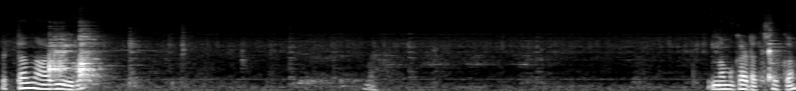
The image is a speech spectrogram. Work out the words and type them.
പെട്ടെന്ന് ആവി വരും. നമുക്ക് അടച്ചു വെക്കാം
